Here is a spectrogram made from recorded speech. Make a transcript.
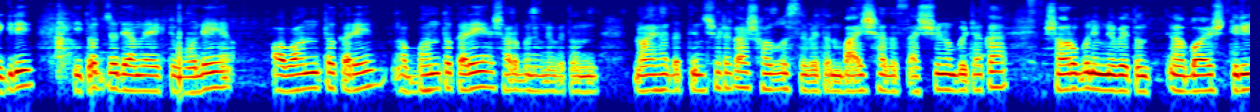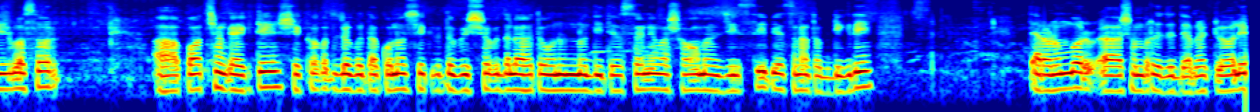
ডিগ্রি। দ্বিতীয় যদি আমরা একটু বলি, অবান্তকারী, অভ্যন্তকারী সর্বনিম্ন বেতন নয় হাজার তিনশো টাকা, সর্বোচ্চ বেতন বাইশ হাজার চারশো নব্বই টাকা, সর্বনিম্ন বেতন বয়স তিরিশ বছর। পদ সংখ্যা একটি, শিক্ষাগত যোগ্যতা কোনো স্বীকৃত বিশ্ববিদ্যালয় হতে অনন্য দ্বিতীয় শ্রেণি বা সমমান জিসিপি, স্নাতক ডিগ্রি। তেরো নম্বর সম্পর্কে যদি আমরা একটু বলি,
